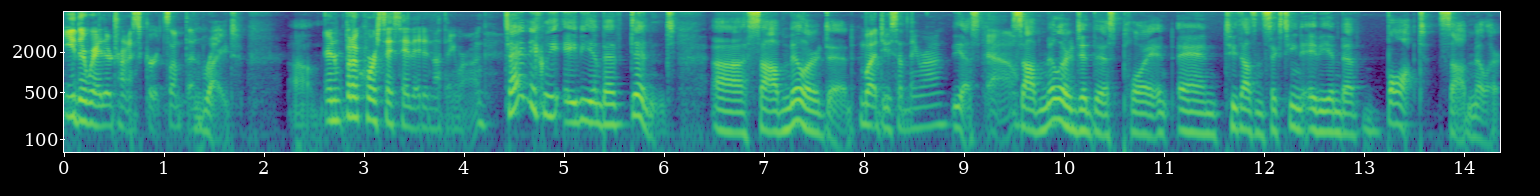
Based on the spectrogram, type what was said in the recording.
Either way, they're trying to skirt something. right. And but of course, they say they did nothing wrong. Technically, AB InBev didn't. Uh, SABMiller did. What? Do something wrong? Yes, Oh. SABMiller did this ploy, and, and 2016 AB InBev bought SABMiller.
